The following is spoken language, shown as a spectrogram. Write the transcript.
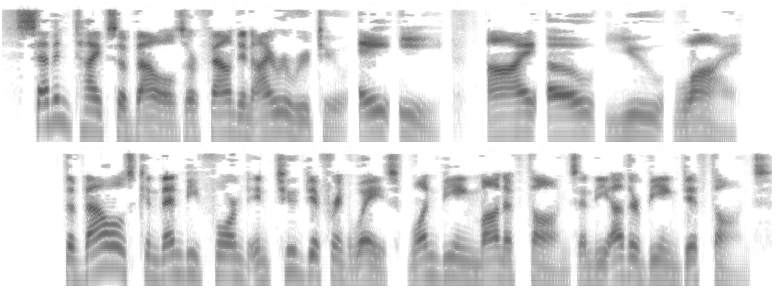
Seven types of vowels are found in Irarutu, A, E, I, O, U, Y. The vowels can then be formed in two different ways, one being monophthongs and the other being diphthongs.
